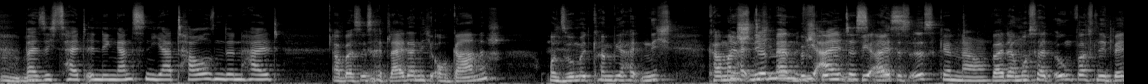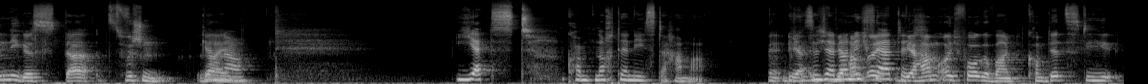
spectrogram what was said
Mhm. Weil sich halt in den ganzen Jahrtausenden halt Aber es ist halt leider nicht organisch und somit können wir halt nicht, kann man bestimmen, halt nicht äh, bestimmen, wie alt es wie ist. alt es ist. Genau. Weil da muss halt irgendwas Lebendiges dazwischen sein. Genau. Jetzt kommt noch der nächste Hammer. Äh, Wir sind ja noch haben nicht euch, fertig. Wir haben euch vorgewarnt. Kommt jetzt die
